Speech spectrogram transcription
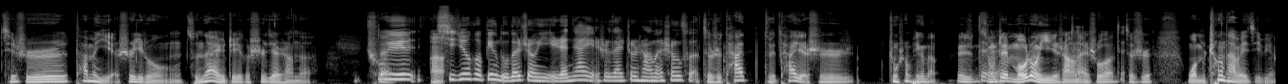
其实他们也是一种存在于这个世界上的，出于啊细菌和病毒的正义，人家也是在正常的生存。就是他对他也是众生平等。呃从这某种意义上来说，就是我们称它为疾病，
